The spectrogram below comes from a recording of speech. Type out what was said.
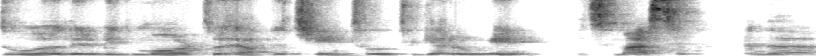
do a little bit more to help the team to, to get a win, it's massive. And uh,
